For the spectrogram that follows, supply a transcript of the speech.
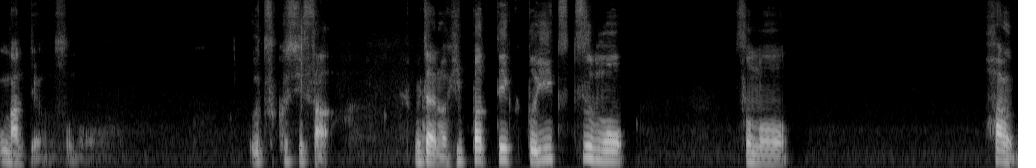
なんていうの、その、美しさみたいなのを引っ張っていくと言いつつも、その、反、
